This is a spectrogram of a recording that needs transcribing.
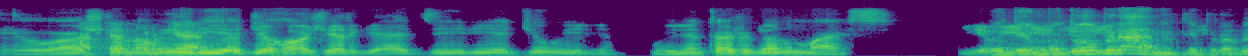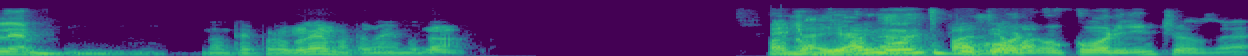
Eu acho Até que eu não porque- iria de Roger Guedes e iria de William. O William tá jogando mais. E eu Podemos de dobrar, não tem problema. Não tem problema também mudar. Mas não daí é muito pro fazer Cor- uma- o Corinthians, né?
